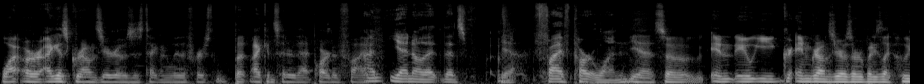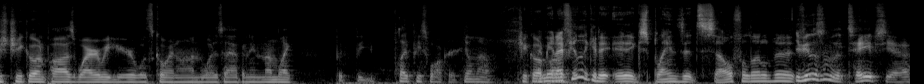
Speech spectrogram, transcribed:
Why? Or I guess Ground Zeroes is technically the first, but I consider that part of 5 I'm, yeah, no, that that's Yeah. five part one. yeah. So in in in Ground Zeroes, everybody's like, "Who's Chico and Paz? Why are we here? What's going on? What is happening?" And I'm like, "But, but you play Peace Walker, you'll know." Chico. I mean, I feel like it it explains itself a little bit. if you listen to the tapes, yeah,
